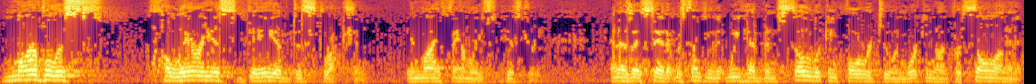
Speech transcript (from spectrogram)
marvelous, hilarious day of destruction in my family's history. And as I said, it was something that we had been so looking forward to and working on for so long, and it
